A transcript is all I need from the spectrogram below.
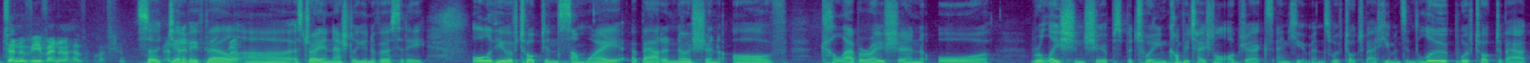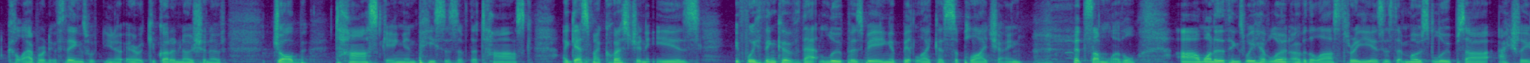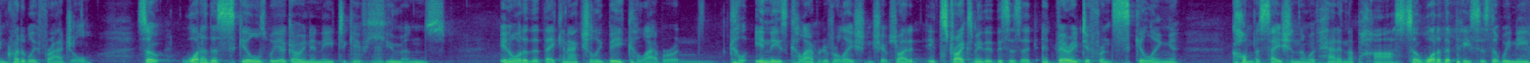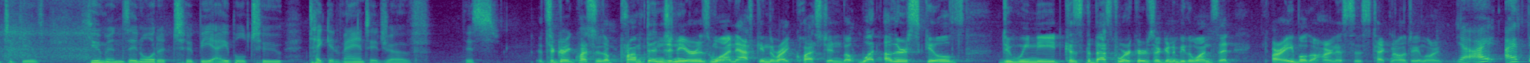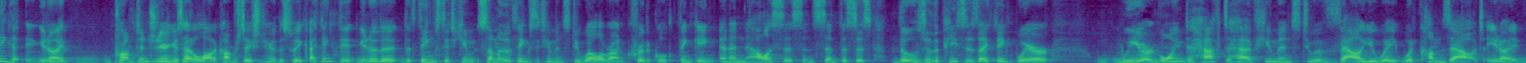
Genevieve, I know, has a question. So, And then- Genevieve Bell, right. uh, Australian National University. All of you have talked in some way about a notion of collaboration or relationships between computational objects and humans. We've talked about humans in the loop. We've talked about collaborative things. We've, you know, Erik, you've got a notion of job tasking and pieces of the task. I guess my question is, if we think of that loop as being a bit like a supply chain at some level, uh, one of the things we have learned over the last three years is that most loops are actually incredibly fragile. So, what are the skills we are going to need to give humans in order that they can actually be collaborate col- in these collaborative relationships? Right? It, it strikes me that this is a, a very different skilling conversation than we've had in the past. So, what are the pieces that we need to give humans in order to be able to take advantage of this? It's a great question. A prompt engineer is one, asking the right question, but what other skills do we need? Because the best workers are going to be the ones that are able to harness this technology, Lauren. Yeah, I, I think, you know, I, prompt engineering has had a lot of conversation here this week. I think that, you know, the, the things that hum, some of the things that humans do well around critical thinking and analysis and synthesis, those are the pieces I think where we are going to have to have humans to evaluate what comes out. You know, I,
